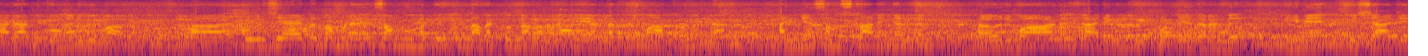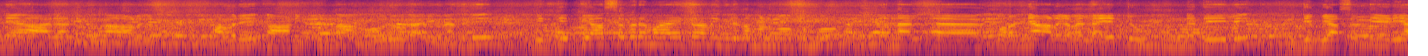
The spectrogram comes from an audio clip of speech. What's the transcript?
ആരാധിക്കുന്ന ഒരു വിഭാഗം. തീർച്ചയായിട്ടും നമ്മുടെ സമൂഹത്തിൽ നടക്കുന്ന നമ്മുടെ കേരളത്തിൽ മാത്രമല്ല അന്യ സംസ്ഥാനങ്ങളിലും ഒരുപാട് കാര്യങ്ങൾ റിപ്പോർട്ട് ചെയ്തിട്ടുണ്ട്. ഇങ്ങനെ പിശാജിനെ ആരാധിക്കുന്ന ആളുകൾ. അവർ കാണിക്കുന്ന ഓരോ കാര്യങ്ങൾ. അതിൽ വിദ്യാഭ്യാസപരമായിട്ടാണെങ്കിൽ നമ്മൾ നോക്കുമ്പോൾ എന്നാൽ കുറഞ്ഞ ആളുകളല്ല. ഏറ്റവും ഉന്നതിയിൽ വിദ്യാഭ്യാസം നേടിയ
